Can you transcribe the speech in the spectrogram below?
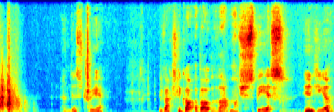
and this tray we've actually got about that much space in here.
